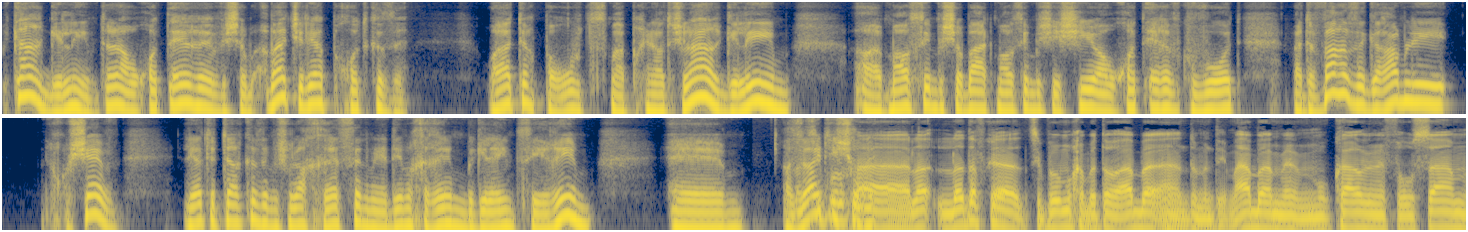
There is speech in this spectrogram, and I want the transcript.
בעיקר הרגלים, אתה יודע, ארוחות ערב, ושב... הבית שלי היה פחות כזה. הוא היה יותר פרוץ מהבחינה הזאת של הרגלים, אה, מה עושים בשבת, מה עושים בשישי, ארוחות ערב קבועות, והדבר הזה גרם לי, אני חושב, להיות יותר כזה משולח רסן מילדים אחרים בגילאים צעירים. אה, אז לא הייתי שומע. לא, לא דווקא ציפור ממך בתור אבא, אתם יודעים, אבא מוכר ומפורסם,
